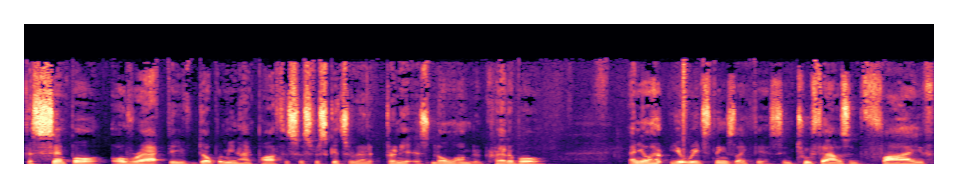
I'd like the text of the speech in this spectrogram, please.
the simple overactive dopamine hypothesis for schizophrenia is no longer credible. And you'll, you'll read things like this. In 2005,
